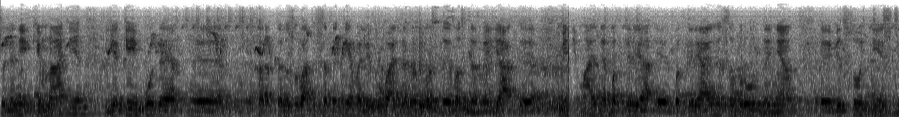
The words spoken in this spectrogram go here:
соляній кімнаті, який буде е, характеризуватися такими лікувальними властивостями, як е, мінімальне е, бактеріальне забруднення, е, відсутність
